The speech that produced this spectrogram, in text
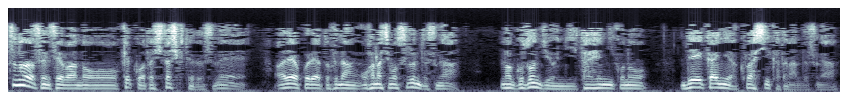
角田先生はあの、結構私親しくてですね、あれやこれやと普段お話もするんですが、まあご存知のように大変にこの霊界には詳しい方なんですが。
